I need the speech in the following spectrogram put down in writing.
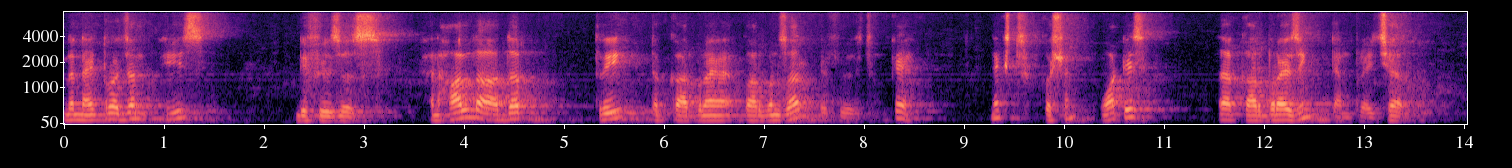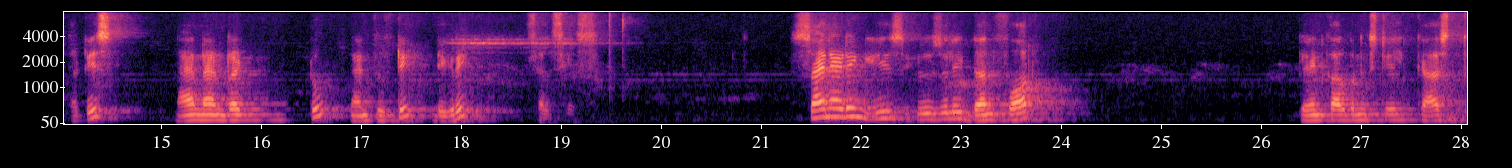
the nitrogen is diffuses and all the other three the carbon, carbons are diffused. Okay. Next question. What is the carburizing temperature? That is 900 to 950 degree Celsius. Cyaniding is usually done for plain carbonic steel, cast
